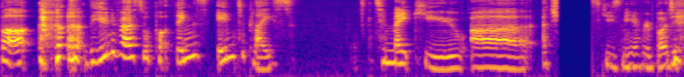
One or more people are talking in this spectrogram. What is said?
But the universe will put things into place to make you uh. Excuse me, everybody.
